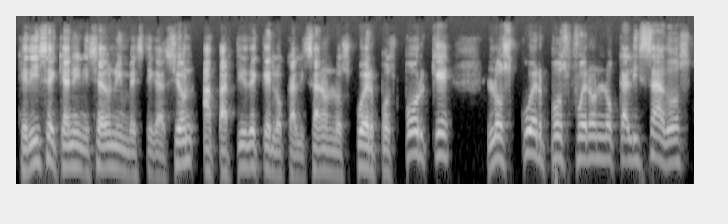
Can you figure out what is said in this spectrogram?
que dice que han iniciado una investigación a partir de que localizaron los cuerpos, porque los cuerpos fueron localizados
